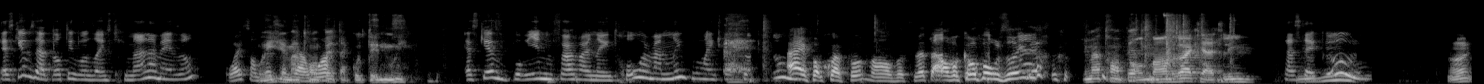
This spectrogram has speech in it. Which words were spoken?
Est-ce que vous apportez vos instruments à la maison? Ouais, ils sont Oui, j'ai ma trompette à côté de moi. Est-ce que vous pourriez nous faire un intro un moment donné pour l'incarnation? Hey, pourquoi pas? On va se mettre, on va composer, là. J'ai ma trompette. On demandera à Kathleen. Ça serait cool. Ouais.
